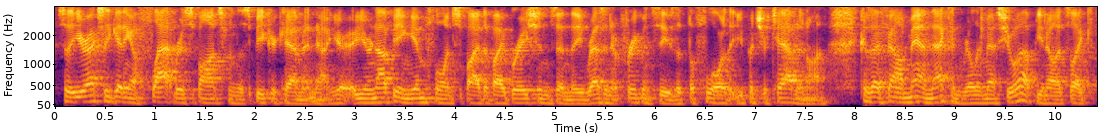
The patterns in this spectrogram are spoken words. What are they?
So you're actually getting a flat response from the speaker cabinet now. You're, you're not being influenced by the vibrations and the resonant frequencies of the floor that you put your cabinet on. Because i found man that can really mess you up. You know it's like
